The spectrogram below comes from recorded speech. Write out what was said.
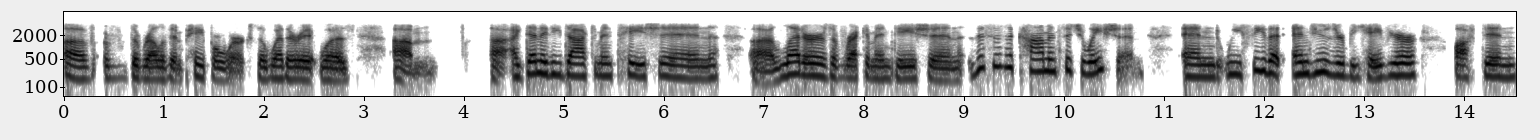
of, the relevant paperwork. So whether it was um, uh, identity documentation, uh, letters of recommendation. This is a common situation. And we see that end user behavior often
